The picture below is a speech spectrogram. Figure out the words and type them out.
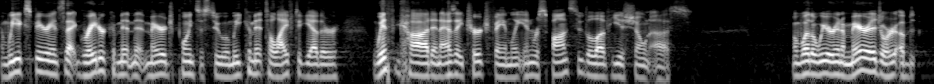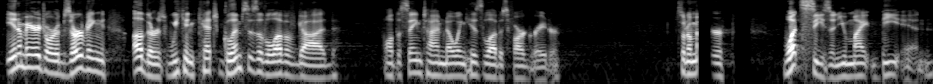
And we experience that greater commitment marriage points us to when we commit to life together with God and as a church family in response to the love He has shown us. And whether we are in a marriage or in a marriage or observing others, we can catch glimpses of the love of God while at the same time knowing His love is far greater. So, no matter what season you might be in,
